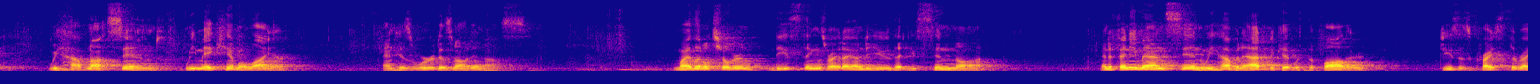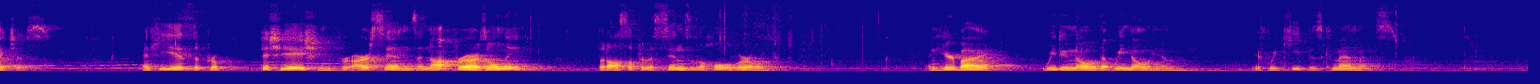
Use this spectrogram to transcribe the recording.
we have not sinned, we make him a liar, and his word is not in us. My little children, these things write I unto you, that you sin not. And if any man sin, we have an advocate with the Father, Jesus Christ the righteous. And he is the propitiation for our sins, and not for ours only, but also for the sins of the whole world. And hereby we do know that we know him, if we keep his commandments.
